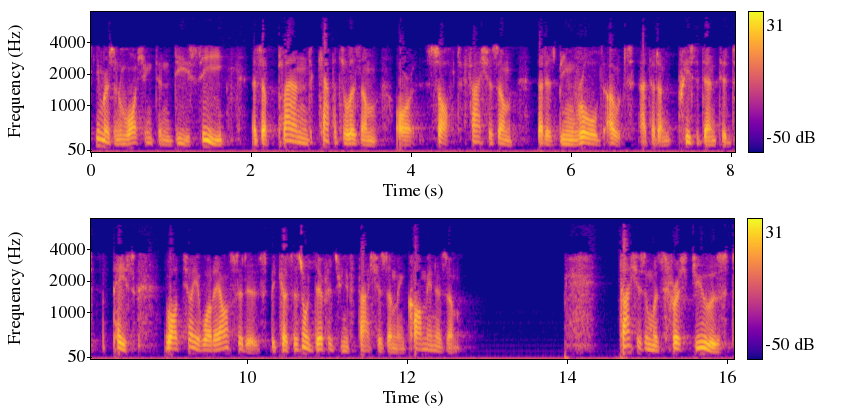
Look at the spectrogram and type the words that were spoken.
schemers in Washington, D.C. is a planned capitalism or soft fascism that is being rolled out at an unprecedented pace. Well, I'll tell you what else it is, because there's no difference between fascism and communism. Fascism was first used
